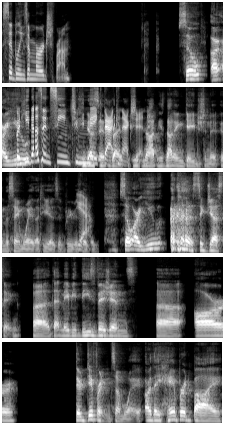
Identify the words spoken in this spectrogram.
siblings emerged from. So are are you? But he doesn't seem to make that right, connection. He's not he's not engaged in it in the same way that he is in previous Yeah. visions. So are you suggesting uh, that maybe these visions uh, are they're different in some way? Are they hampered by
